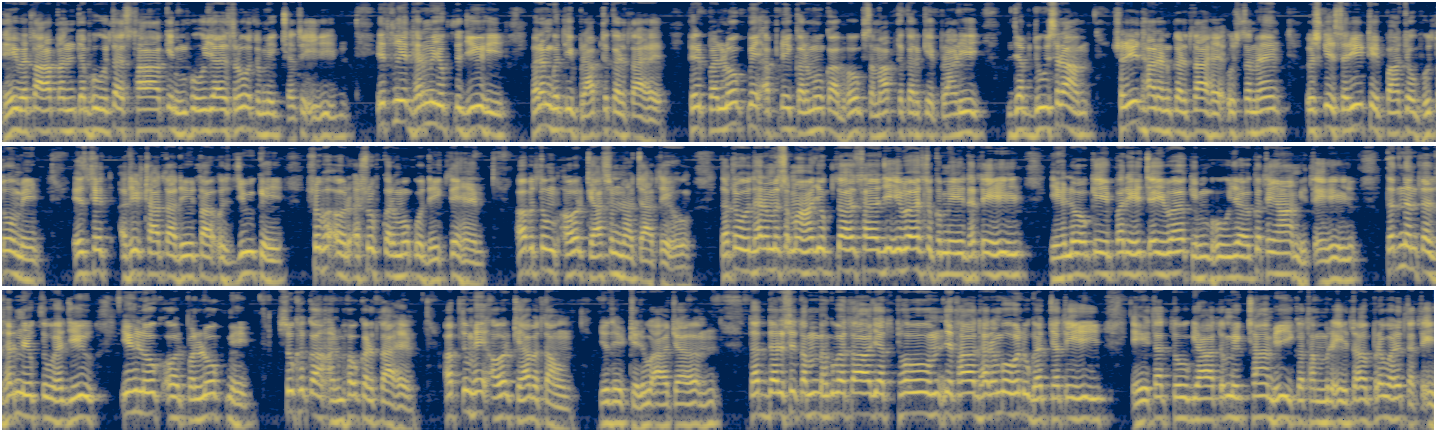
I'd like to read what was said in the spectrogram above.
देवता पंचभूतस्था किम भूय स्रोतमीक्षसी इसलिए धर्मयुक्त जीव ही परम गति प्राप्त करता है। फिर परलोक में अपने कर्मों का भोग समाप्त करके प्राणी जब दूसरा शरीर धारण करता है, उस समय उसके शरीर के पाँचों भूतों में स्थित अधिष्ठाता देवता उस जीव के शुभ और अशुभ कर्मों को देखते हैं। अब तुम और क्या सुनना चाहते हो? तथो धर्म समायुक्त सजीव सुख मेधते। यह लोके परे किम भूय कथयामिते तदनंतर धर्मयुक्त वह जीव यह लोक और परलोक में सुख का अनुभव करता है। अब तुम्हें और क्या बताऊँ? युधिष्ठिर्वाच तदर्शित भगवता यथो यथा धर्मोनुगछति एक ज्ञातमीक्षा भी कथम रेत प्रवर्तते।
